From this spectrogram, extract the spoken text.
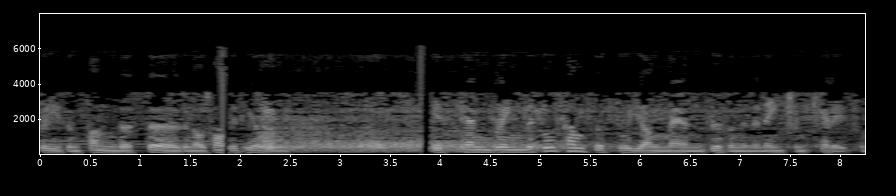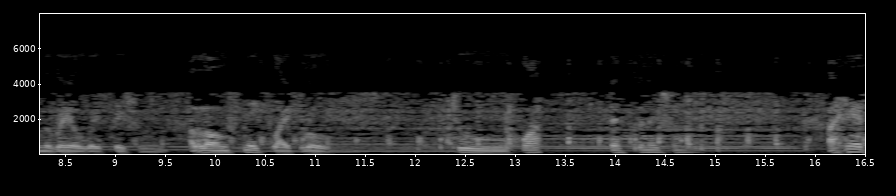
trees, and thunder stirs in those haunted hills, it can bring little comfort to a young man driven in an ancient carriage from the railway station along snake-like roads. To what destination? Ahead,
